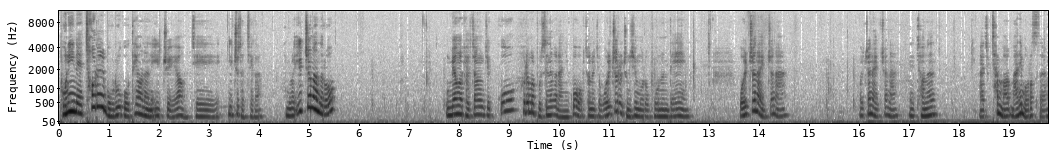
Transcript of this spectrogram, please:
본인의 철을 모르고 태어나는 일주예요. 제 일주 자체가. 물론 일주만으로 운명을 결정짓고 흐름을 볼 수 있는 건 아니고 저는 이제 월주를 중심으로 보는데 월주나 일주나 월주나 일주나 네, 저는 아직 참 많이 멀었어요.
